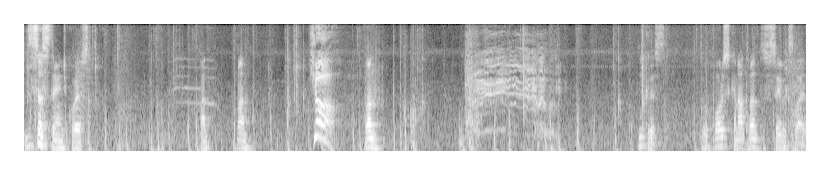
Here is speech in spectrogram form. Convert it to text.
This is a strange quest. Run, run, Sure. run. Look at this. The horse cannot run to save its life.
